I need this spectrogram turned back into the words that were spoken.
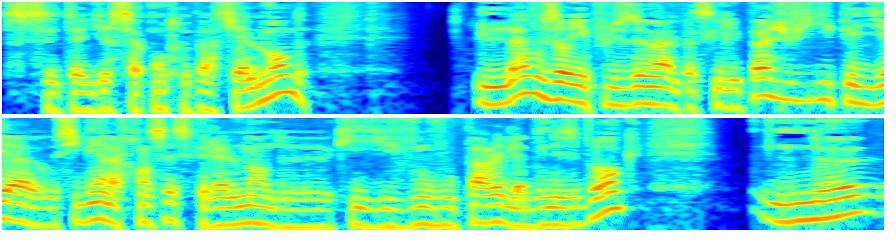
c'est-à-dire sa contrepartie allemande, là vous auriez plus de mal, parce que les pages Wikipédia, aussi bien la française que l'allemande, qui vont vous parler de la Bundesbank, ne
